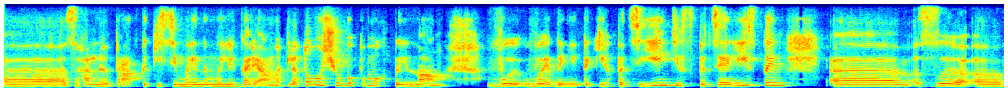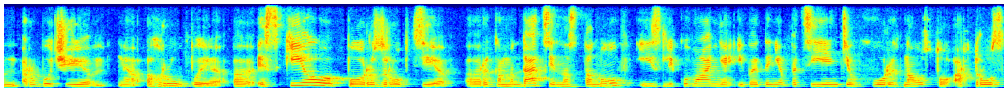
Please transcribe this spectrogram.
е, загальної практики, сімейними лікарями. Для того, щоб допомогти нам в веденні таких пацієнтів, спеціалісти е, з е, робочої е, групи ЕСКЕО по розробці рекомендацій, настанов із лікування і ведення пацієнтів хворих на остеоартроз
